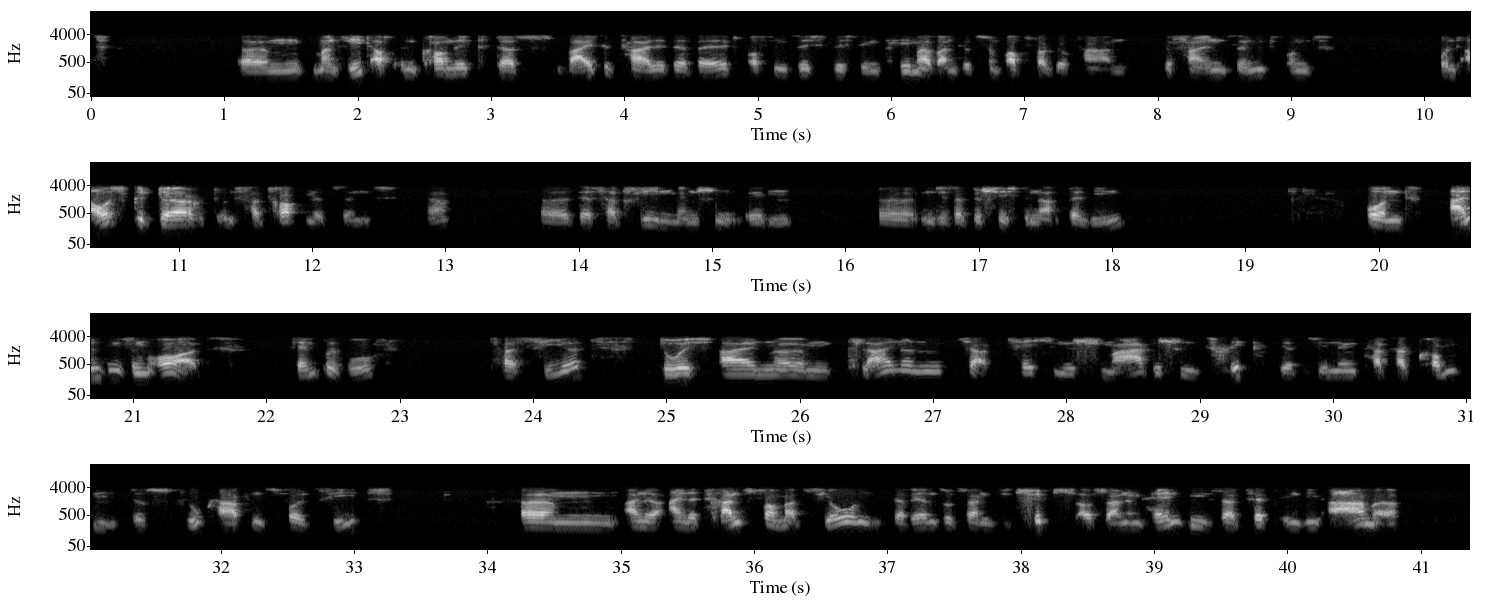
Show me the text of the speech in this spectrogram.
Ähm, man sieht auch im Comic, dass weite Teile der Welt offensichtlich dem Klimawandel zum Opfer gefahren, gefallen sind und, und ausgedörrt und vertrocknet sind. Ja? Äh, deshalb fliehen Menschen eben äh, in dieser Geschichte nach Berlin. Und an diesem Ort, Tempelhof, passiert durch einen kleinen, tja, technisch-magischen Trick, sich in den Katakomben des Flughafens vollzieht, ähm, eine, eine Transformation. Da werden sozusagen die Chips aus seinem Handy Satep in die Arme,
